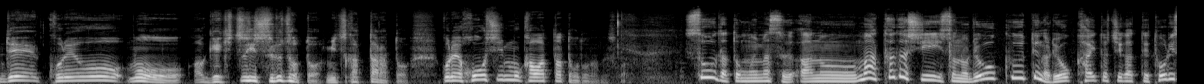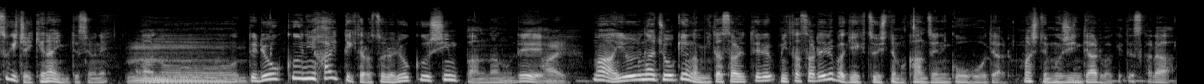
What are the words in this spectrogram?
で、これをもう撃墜するぞと見つかったらと、これ方針も変わったってことなんですか？そうだと思います。あの、まあ、ただし、その領空っていうのは領海と違って通り過ぎちゃいけないんですよね。あの、で領空に入ってきたらそれは領空侵犯なので、はい。まあ、いろいろな条件が満たされてれ満たされれば撃墜しても完全に合法である。まして無人であるわけですから、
